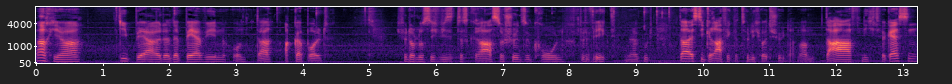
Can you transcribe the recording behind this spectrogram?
Ach ja, die Bär, der, der Bärwin und der Ackerbold. Ich finde auch lustig, wie sich das Gras so schön synchron bewegt. Na gut, da ist die Grafik natürlich heute schöner. Man darf nicht vergessen,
